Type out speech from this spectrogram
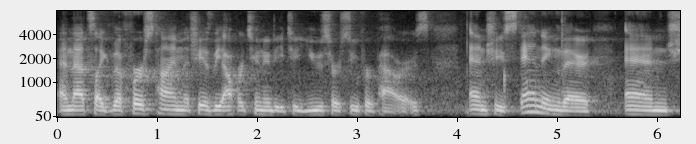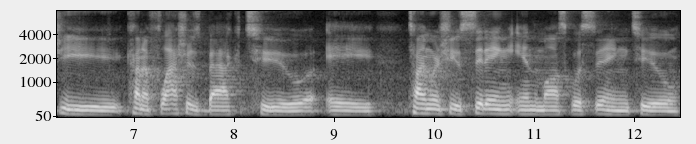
And that's like the first time that she has the opportunity to use her superpowers. And she's standing there and she kind of flashes back to a time where she is sitting in the mosque listening to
